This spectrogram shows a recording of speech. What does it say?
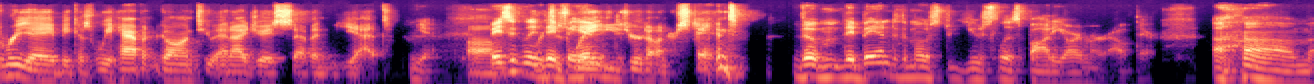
3A because we haven't gone to NIJ 7 yet. Yeah. Um, Basically, they is banned, way easier to understand. The, they banned the most useless body armor out there. Um,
